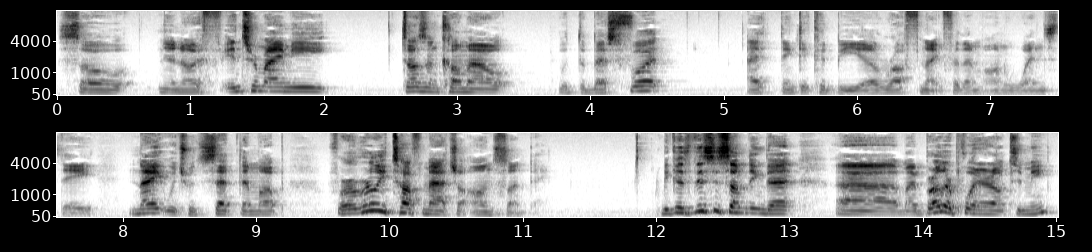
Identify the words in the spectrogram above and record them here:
So you know if Inter Miami doesn't come out with the best foot, I think it could be a rough night for them on Wednesday night, which would set them up for a really tough match on Sunday. Because this is something that uh, my brother pointed out to me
